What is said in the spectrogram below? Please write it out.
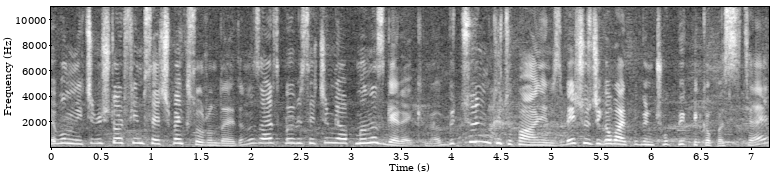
Ve bunun için 3-4 film seçmek zorundaydınız. Artık böyle bir seçim yapmanız gerekmiyor. Bütün kütüphanemiz 500 GB bugün çok büyük bir kapasite.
